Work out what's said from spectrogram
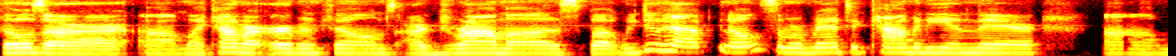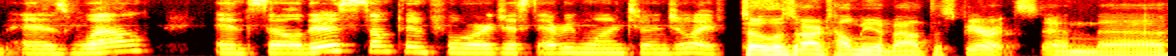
those are um, like kind of our urban films, our dramas, but we do have, you know, some romantic comedy in there um, as well. And so there's something for just everyone to enjoy. So Lazar, tell me about the spirits and uh,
